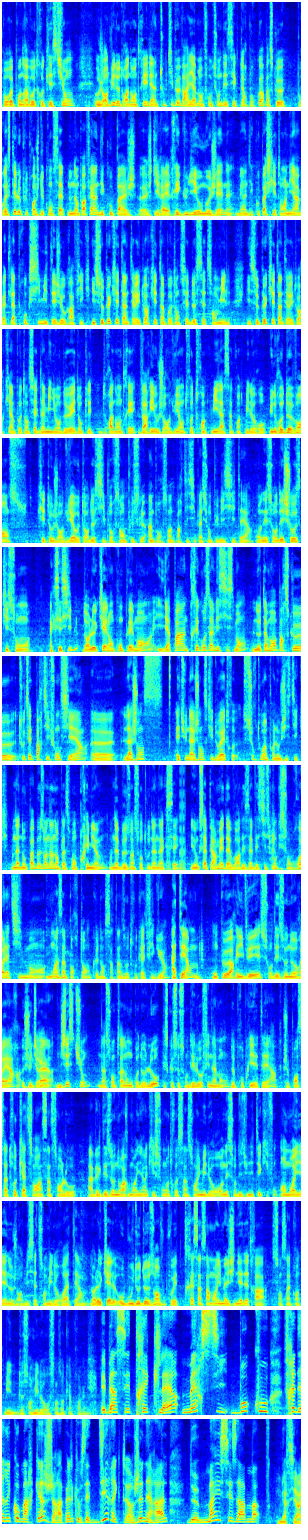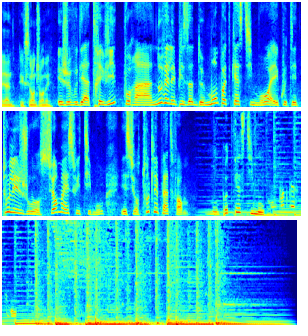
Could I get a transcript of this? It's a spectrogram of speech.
Pour répondre à votre question, aujourd'hui le droit d'entrée est un tout petit peu variable en fonction des secteurs. Pourquoi? Parce que pour rester le plus proche du concept, nous n'avons pas fait un découpage, euh, je dirais, régulier, homogène, mais un découpage qui est en lien avec la proximité géographique. Il se peut qu'il y ait un territoire qui ait un potentiel de 700 000, il se peut qu'il y ait un territoire qui ait un potentiel d'un million d'eux, et donc les droits d'entrée varient aujourd'hui entre 30 000 à 50 000 euros. Une redevance qui est aujourd'hui à hauteur de 6%, plus le 1% de participation publicitaire. On est sur des choses qui sont accessibles, dans lequel en complément, il n'y a pas un très gros investissement, notamment parce que toute cette partie foncière, euh, l'agence est une agence qui doit être surtout un point logistique. On n'a donc pas besoin d'un emplacement premium, on a besoin surtout d'un accès. Et donc ça permet d'avoir des investissements qui sont relativement moins importants que dans certains autres cas de figure. À terme, on peut arriver sur des honoraires, je dirais une gestion d'un certain nombre de lots, puisque ce sont des lots finalement de propriétaires. Je pense à entre 400 à 500 lots, avec des honoraires moyens qui sont entre 500 et 1000 euros. On est sur des unités qui font en moyenne aujourd'hui 700 000 euros à terme, dans lesquelles au bout de deux ans, vous pouvez très sincèrement imaginer d'être à 150 000, 200 000 euros sans aucun problème. Eh bien, c'est très clair. Merci beaucoup Frédérico Marquez. Je rappelle que vous êtes directeur général de My Sésame. Merci Ariane, excellente journée. Et je vous dis à très vite pour un nouvel épisode de mon podcast IMO à écouter tous les jours sur MySuite IMO et sur toutes les plateformes. Mon podcast IMO. Mon podcast IMO.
